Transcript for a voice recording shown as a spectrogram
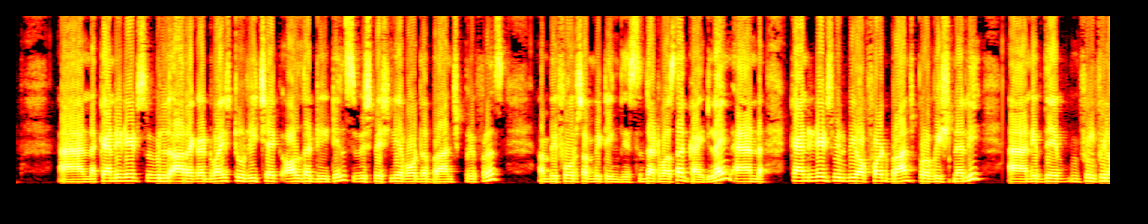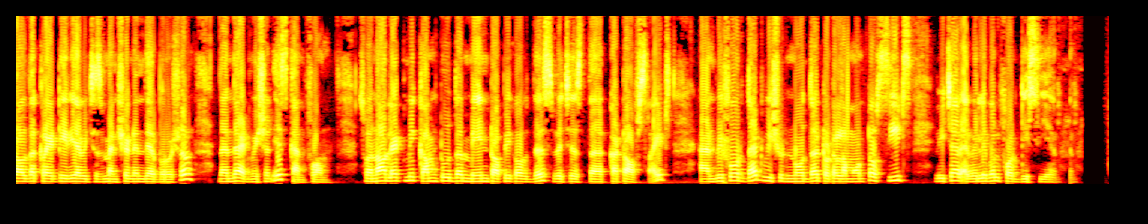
And candidates will are advised to recheck all the details especially about the branch preference um, before submitting this. That was the guideline and candidates will be offered branch provisionally and if they fulfill all the criteria which is mentioned in their brochure then the admission is confirmed. So now let me come to the main topic of this which is the cutoffs right? And before that we should know the total amount of seats which are available for this year.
